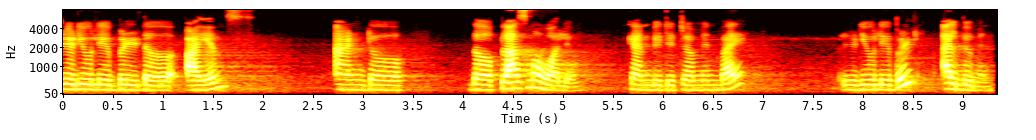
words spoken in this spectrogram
radio labeled uh, ions and uh, the plasma volume can be determined by radio labeled albumin.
